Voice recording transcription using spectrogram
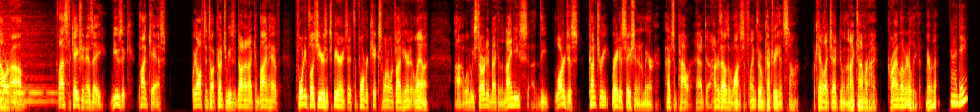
our um, classification as a music podcast, we often talk country music. Don and I combined have 40 plus years experience at the former Kicks 1015 here in Atlanta. Uh, when we started back in the 90s, uh, the largest country radio station in America had some power, had uh, 100,000 watts of flamethrowing country hit song. A Cadillac Jack doing the nighttime ride, crying, loving, or leaving. Remember that? I do.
